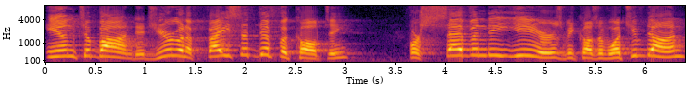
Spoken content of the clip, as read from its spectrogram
into bondage, you're going to face a difficulty for 70 years because of what you've done.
